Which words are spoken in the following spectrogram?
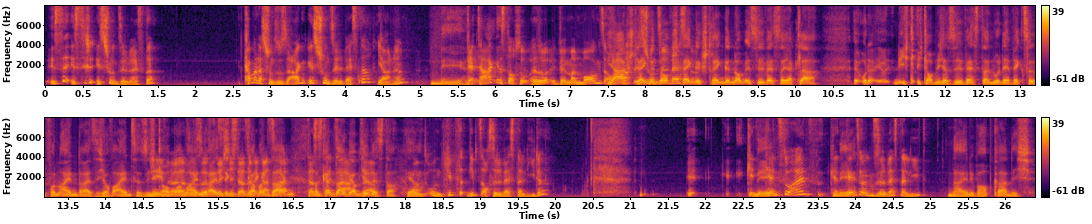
Ist, ist, ist schon Silvester? Kann man das schon so sagen? Ist schon Silvester? Ja, ne? Nee. Der Tag ist doch so, also wenn man morgens Ja, aufwacht, ist streng, schon doch, Silvester. streng, streng genommen ist Silvester, ja klar. Äh, Oder äh, ich, ich glaube nicht, dass Silvester nur der Wechsel von 31 auf 1 ist. Ich Nee, glaube, ne? am Also das ist 31. richtig, also kann man sagen, Tag, man ist kann sagen, wir haben Tag, ja. Silvester. Ja. Und, und gibt es auch Silvesterlieder? Äh, Nee. Kennst du eins? Kenn, Nee. Kennst du irgendein Silvesterlied? Nein, überhaupt gar nicht.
